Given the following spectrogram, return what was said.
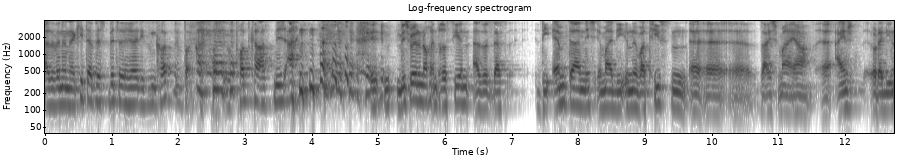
Also wenn du in der Kita bist, bitte hör diesen Podcast nicht an. Ich- Mich würde noch interessieren, also dass die Ämter nicht immer die innovativsten, äh, äh, äh, sag ich mal, ja, äh, ein, oder die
